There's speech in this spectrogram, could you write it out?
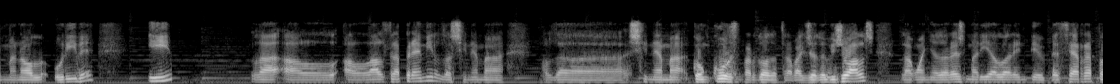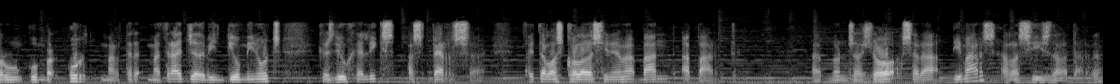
Imanol Uribe, i la- l'altre premi, el de cinema, el de cinema concurs perdó, de treballs audiovisuals, la guanyadora és Maria Lorente Becerra per un cur- curt metra- metratge de 21 minuts que es diu Hèlix Aspersa, fet a l'Escola de Cinema Band Apart. Eh, doncs això serà dimarts a les 6 de la tarda,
